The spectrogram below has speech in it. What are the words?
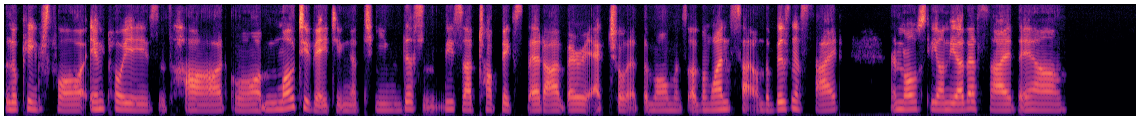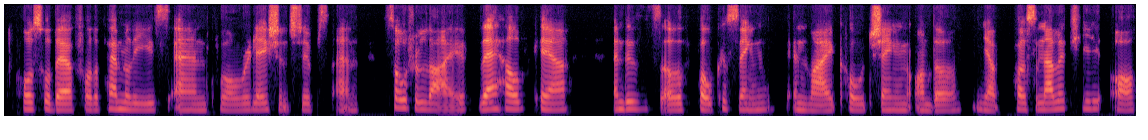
looking for employees is hard or motivating a team. This, these are topics that are very actual at the moment. So on the one side, on the business side, and mostly on the other side, they are also there for the families and for relationships and social life, their healthcare. And this is uh, focusing in my coaching on the yeah, personality of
